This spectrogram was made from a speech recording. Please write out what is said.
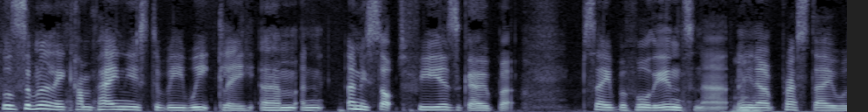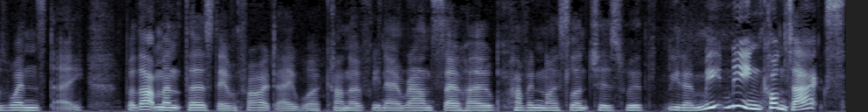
Well, similarly, campaign used to be weekly, um, and only stopped a few years ago, but say before the internet, mm. you know, press day was Wednesday, but that meant Thursday and Friday were kind of, you know, around Soho having nice lunches with, you know, meet, meeting contacts,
